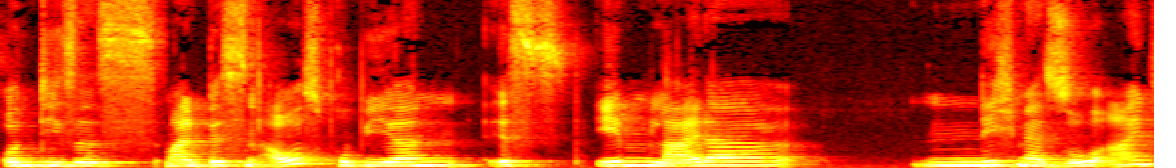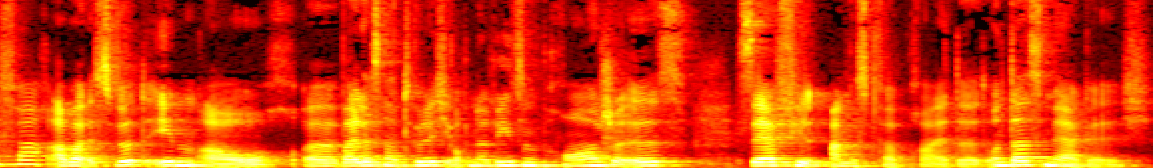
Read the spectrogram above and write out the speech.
Und dieses mal ein bisschen ausprobieren ist eben leider nicht mehr so einfach, aber es wird eben auch, äh, weil es natürlich auch eine Riesenbranche ist, sehr viel Angst verbreitet. Und das merke ich.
